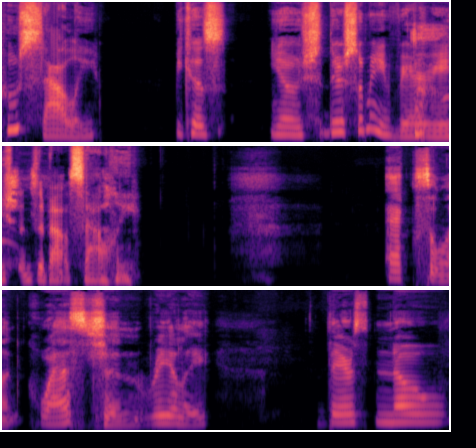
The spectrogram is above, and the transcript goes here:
who's Sally, because you know sh- there's so many variations about Sally. Excellent question, really. There's no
